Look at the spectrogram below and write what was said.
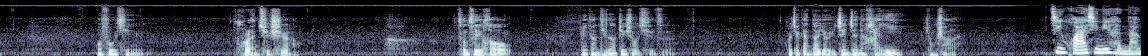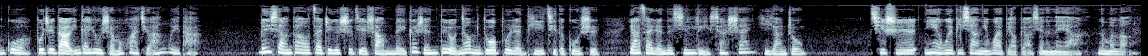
我父亲忽然去世了。从此以后，每当听到这首曲子，我就感到有一阵阵的寒意涌上来。静华心里很难过，不知道应该用什么话去安慰他。没想到，在这个世界上，每个人都有那么多不忍提起的故事，压在人的心里，像山一样重。其实你也未必像你外表表现的那样那么冷。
